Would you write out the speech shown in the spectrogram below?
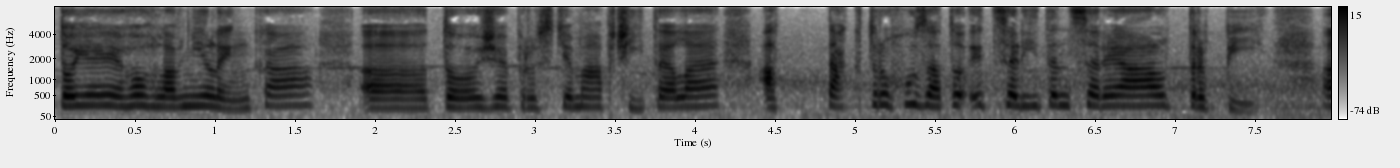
to je jeho hlavní linka, uh, to, že prostě má přítele a tak trochu za to i celý ten seriál trpí. Uh,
